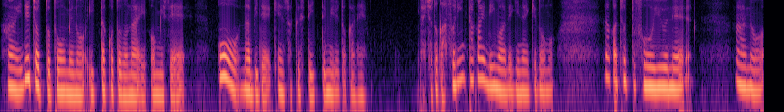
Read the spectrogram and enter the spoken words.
範囲でちょっと遠めの行ったことのないお店をナビで検索して行ってみるとかね。ちょっとガソリン高いんで今はできないけども。なんかちょっとそういうね、あの、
